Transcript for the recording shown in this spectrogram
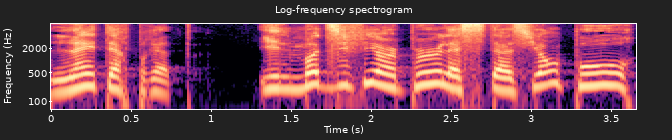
l'interprète. Il modifie un peu la citation pour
